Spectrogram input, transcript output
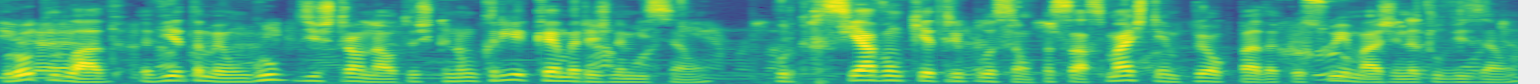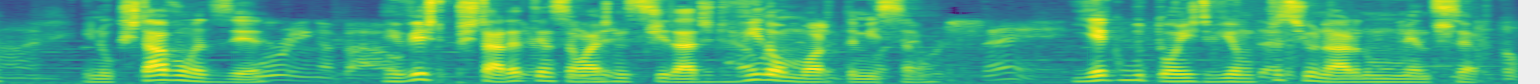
Por outro lado, havia também um grupo de astronautas que não queria câmaras na missão porque receavam que a tripulação passasse mais tempo preocupada com a sua imagem na televisão e no que estavam a dizer, em vez de prestar atenção às necessidades de vida ou morte da missão, e a que botões deviam pressionar no momento certo.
